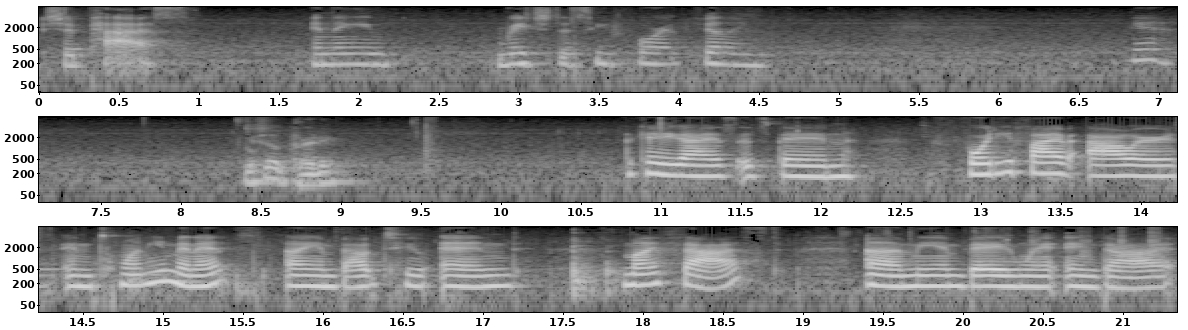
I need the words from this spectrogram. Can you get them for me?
should pass, and then you reach the euphoric feeling. Yeah. You're so pretty. Okay, you guys, it's been 45 hours and 20 minutes. I am about to end my fast. Uh, me and Bay went and got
